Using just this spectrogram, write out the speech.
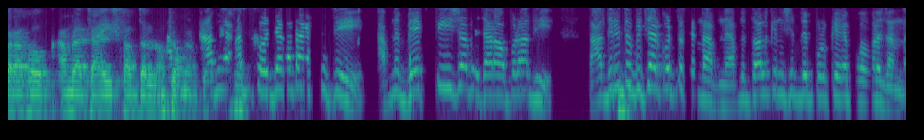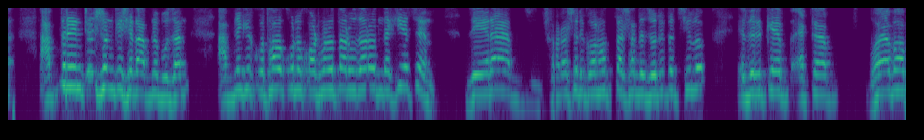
করা হোক আমরা চাই সব দল অংশগ্রহণ আমি ওই জায়গাটা আসতেছি। আপনি ব্যক্তি হিসাবে যারা অপরাধী তাদেরই তো বিচার করতেছেন না আপনি। আপনি দলকে নিষিদ্ধের প্রক্রিয়া পরে যান না। আপনার ইন্টেনশন কি সেটা আপনি বোঝান। আপনি কি কোথাও কোনো কঠোরতার উদাহরণ দেখিয়েছেন? যে এরা সরাসরি গণহত্যার সাথে জড়িত ছিল, এদেরকে একটা ভয়াবহ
